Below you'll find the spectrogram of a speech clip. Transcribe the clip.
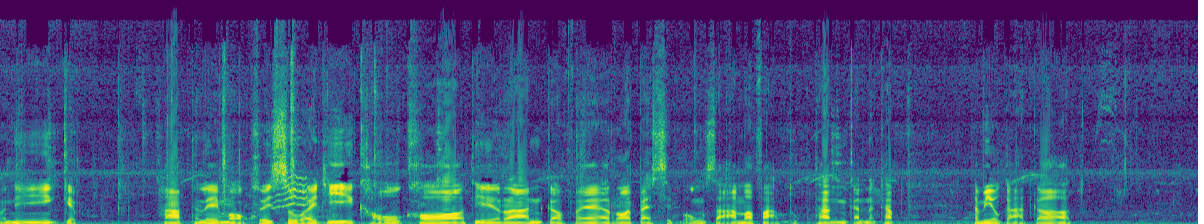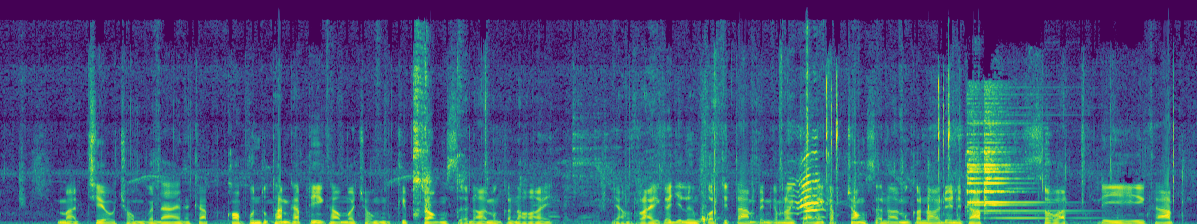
วันนี้เก็บภาพทะเลหมอกสวยๆ ที่เขาคอที่ร้านกาแฟ 180 องศามาฝากทุกท่านกันนะครับ ถ้ามีโอกาสก็มาเที่ยวชมกันได้นะครับ ขอบคุณทุกท่านครับที่เข้ามาชมคลิปช่องเสือน้อยมังกรน้อย อย่างไรก็อย่าลืมกดติดตามเป็นกำลังใจให้กับช่องเสือน้อยมังกรน้อยด้วยนะครับ สวัสดีครับ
